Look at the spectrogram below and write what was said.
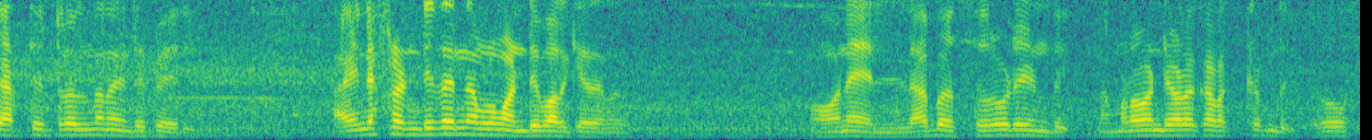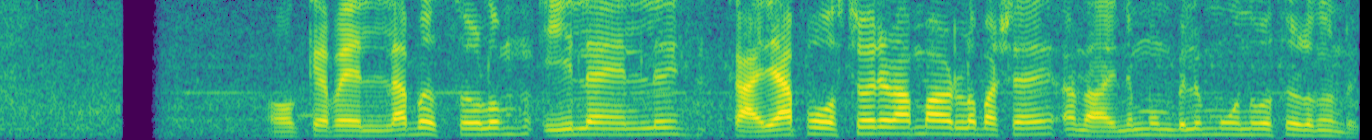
Cathedral എന്നാണ് എന്റെ പേര്. അതിന്റെ ഫ്രണ്ടിൽ തന്നെ നമ്മൾ വണ്ടി പാർക്ക് ചെയ്തത്. ഓനെ എല്ലാ ബസ്സുകളും ഇവിടെ ഉണ്ട്. നമ്മുടെ വണ്ടി അവിടെ കിടക്കുന്നുണ്ട്. ഓഫ്. ഓക്കെ അപ്പോൾ എല്ലാ ബസ്സുകളും ഈ ലൈനിൽ കാര്യം ആ പോസ്റ്റ് വരെ ഇടാൻ പാടുള്ളൂ. പക്ഷേ എന്താ അതിന് മുമ്പിലും മൂന്ന് ബസ് ഇടുന്നുണ്ട്.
